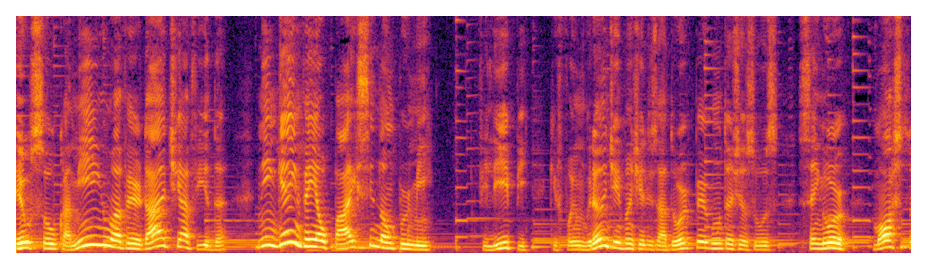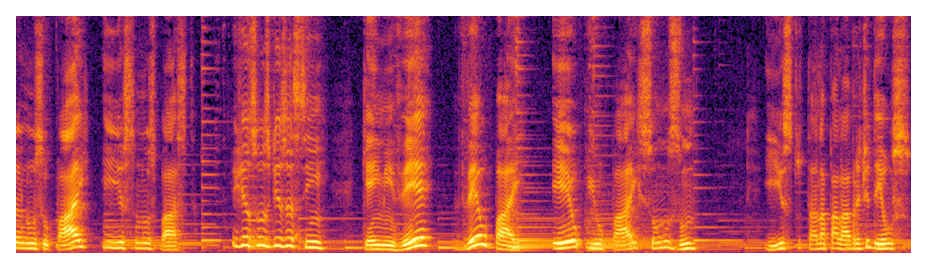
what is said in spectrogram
Eu sou o caminho, a verdade e a vida. Ninguém vem ao Pai senão por mim. Filipe, que foi um grande evangelizador, pergunta a Jesus: Senhor, mostra-nos o Pai e isso nos basta. E Jesus diz assim: Quem me vê, vê o Pai. Eu e o Pai somos um. E isto está na palavra de Deus.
